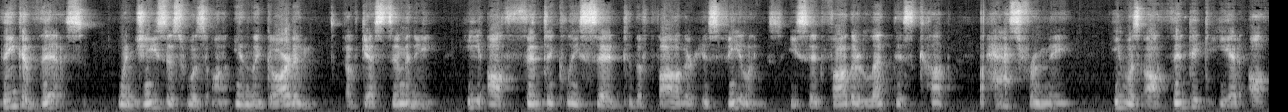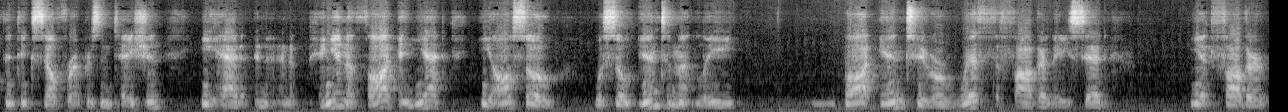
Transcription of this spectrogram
Think of this when Jesus was in the Garden of Gethsemane, he authentically said to the Father his feelings. He said, Father, let this cup pass from me. He was authentic. He had authentic self representation. He had an, an, opinion, a thought, and yet he also was so intimately bought into or with the Father that he said, Yet, Father,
